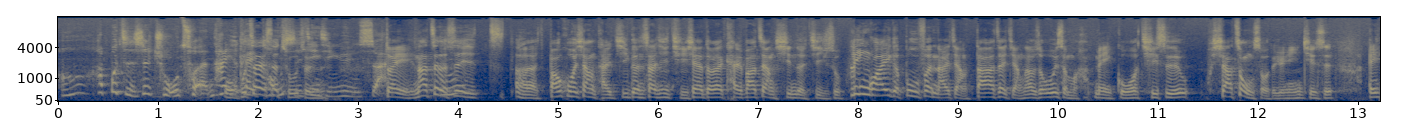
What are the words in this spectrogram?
哦，它不只是储存，它也可以同时进行运算。对，那这个是呃，包括像台积跟三星，其实现在都在开发这样新的技术。另外一个部分来讲，大家在讲到说，为什么美国其实下重手的原因，其实哎，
